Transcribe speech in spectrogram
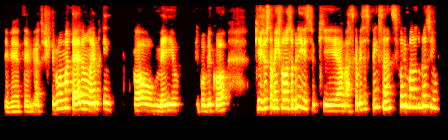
Teve, teve, acho que teve uma matéria, não lembro quem, qual meio que publicou, que justamente falou sobre isso, que as cabeças pensantes foram embora do Brasil,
